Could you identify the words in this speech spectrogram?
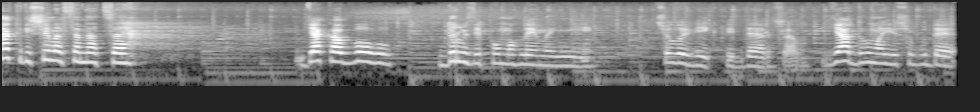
так рішилася на це. Дяка Богу, друзі допомогли мені, чоловік піддержав. Я думаю, що буде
